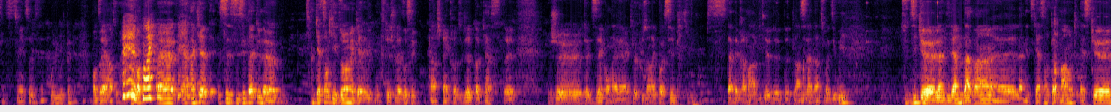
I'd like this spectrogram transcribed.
tu te souviens de ça, ça? Woody Woodpecker? On dirait en Ouais. euh, c'est peut-être une, une question qui est dure, mais que, ce que je voulais dire, c'est que quand je t'introduisais le podcast, euh, je te disais qu'on allait être le plus honnête possible, puis que si tu avais vraiment envie de, de- de te lancer là-dedans, tu m'as dit oui. Tu dis que la Mylène d'avant, euh, la médication te manque. Est-ce que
